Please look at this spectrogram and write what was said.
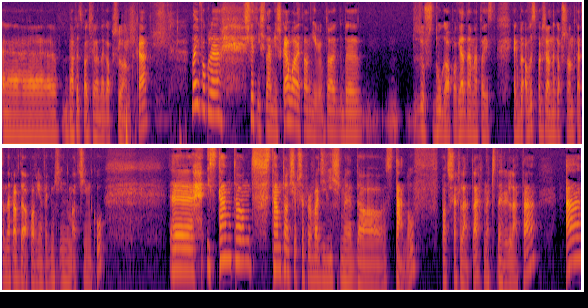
e, na Wyspach Zielonego Przylądka. No i w ogóle świetnie się tam mieszkało, ale to nie wiem, to jakby już długo opowiadam, a to jest jakby o Wyspach Zielonego Przylądka to naprawdę opowiem w jakimś innym odcinku. E, I stamtąd, stamtąd się przeprowadziliśmy do Stanów po trzech latach na cztery lata, a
